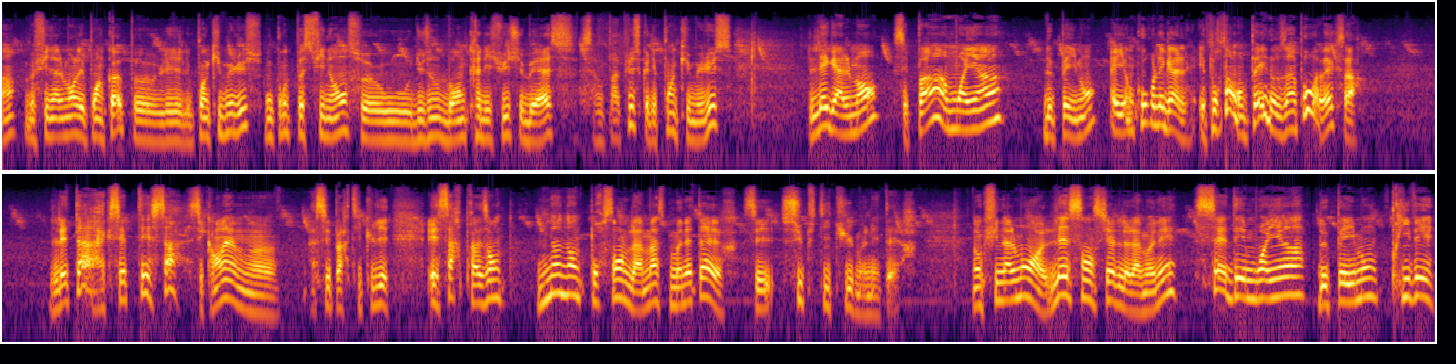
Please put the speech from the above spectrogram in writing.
Hein. Mais finalement, les points COP, euh, les, points Cumulus, on compte Post-Finance euh, ou d'une autre banque, Crédit Suisse, UBS, ça ne vaut pas plus que les points Cumulus. Légalement, c'est pas un moyen de paiement ayant cours légal. Et pourtant, on paye nos impôts avec ça l'État a accepté ça. C'est quand même euh, assez particulier. Et ça représente 90% de la masse monétaire, ces substituts monétaires. Donc finalement, l'essentiel de la monnaie, c'est des moyens de paiement privés.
